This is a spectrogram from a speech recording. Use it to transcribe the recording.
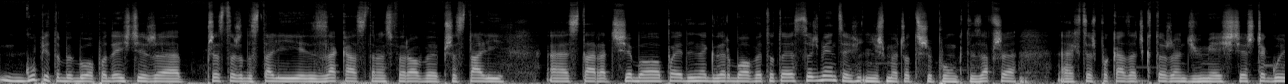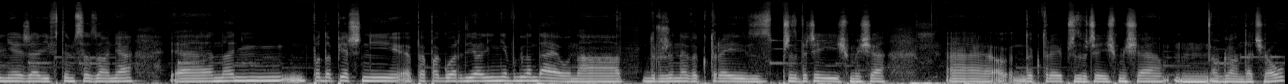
głupie to by było podejście, że przez to, że dostali zakaz transferowy, przestali starać się, bo pojedynek derbowy to to jest coś więcej niż mecz o trzy punkty. Zawsze e, chcesz pokazać, kto rządzi w mieście, szczególnie jeżeli w tym sezonie e, no, podopieczni Pepa Guardioli nie wyglądają na drużynę, do której przyzwyczailiśmy się e, do której przyzwyczailiśmy się mm, oglądać ją,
